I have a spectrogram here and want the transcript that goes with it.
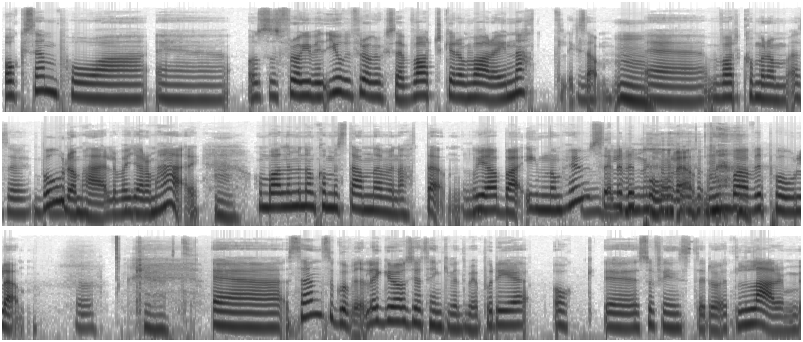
Och sen på, eh, och så frågar vi, jo vi frågar också vart ska de vara i natt liksom? Mm. Eh, vart kommer de, alltså bor de här eller vad gör de här? Mm. Hon bara, nej men de kommer stanna över natten. Och jag bara, inomhus eller vid poolen? Hon bara, vid poolen. Eh, sen så går vi och lägger oss, jag tänker inte mer på det och eh, så finns det då ett larm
